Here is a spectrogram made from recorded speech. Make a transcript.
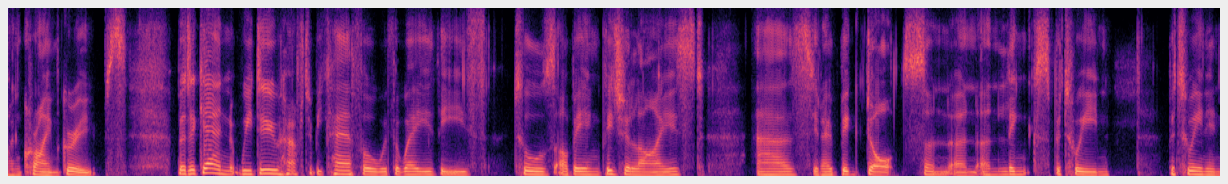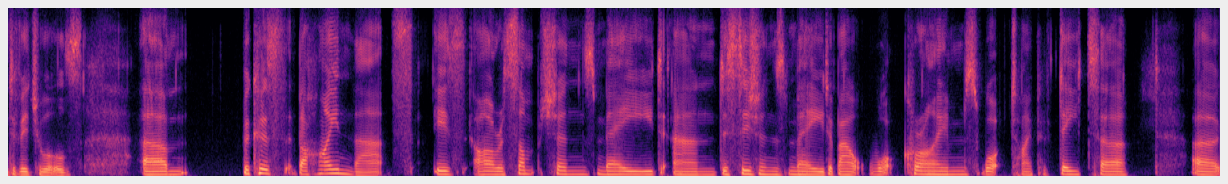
and crime groups. But again we do have to be careful with the way these tools are being visualized as you know big dots and and, and links between between individuals. Um, because behind that is our assumptions made and decisions made about what crimes, what type of data uh,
